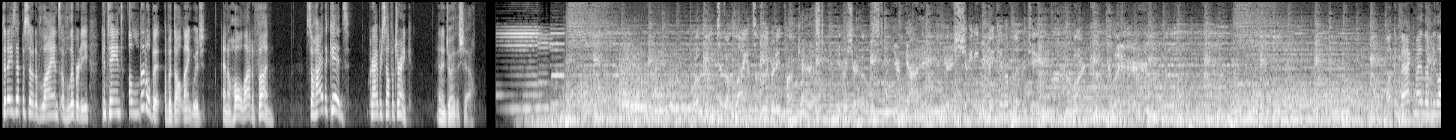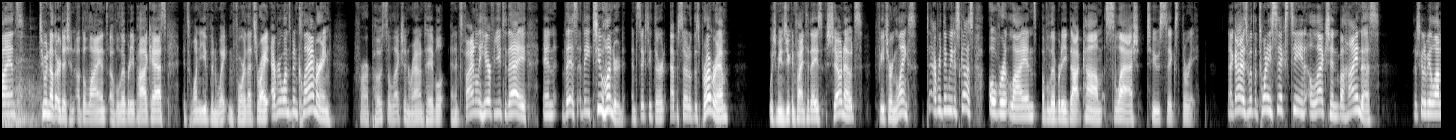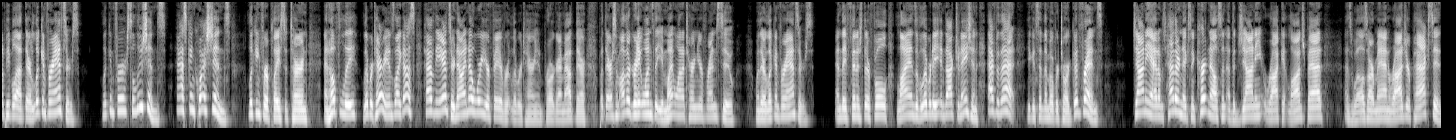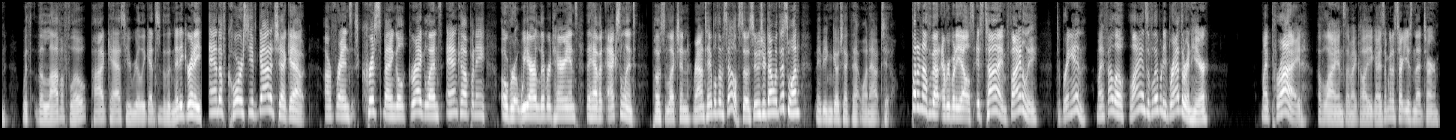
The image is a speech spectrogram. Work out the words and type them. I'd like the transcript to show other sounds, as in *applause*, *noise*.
Today's episode of Lions of Liberty contains a little bit of adult language and a whole lot of fun. So hide the kids, grab yourself a drink, and enjoy the show. Welcome to the Lions of Liberty podcast. Here is your host, your guide, your shining beacon of liberty, Marc Clair. Welcome back, my Liberty Lions, to another edition of the Lions of Liberty podcast. It's one you've been waiting for. That's right. Everyone's been clamoring for our post election roundtable, and it's finally here for you today in this, the 263rd episode of this program, which means you can find today's show notes featuring links to everything we discuss over at lionsofliberty.com slash 263. Now, guys, with the 2016 election behind us, there's going to be a lot of people out there looking for answers, looking for solutions, asking questions, looking for a place to turn, and hopefully libertarians like us have the answer. Now, I know we're your favorite libertarian program out there, but there are some other great ones that you might want to turn your friends to when they're looking for answers. And they finish their full Lions of Liberty indoctrination. After that, you can send them over to our good friends, Johnny Adams, Heather Nixon, Kurt Nelson at the Johnny Rocket Launchpad, as well as our man Roger Paxton with the Lava Flow podcast. He really gets into the nitty gritty. And of course, you've got to check out our friends Chris Spangle, Greg Lentz, and company over at We Are Libertarians. They have an excellent post election roundtable themselves. So as soon as you're done with this one, maybe you can go check that one out too. But enough about everybody else. It's time, finally, to bring in my fellow Lions of Liberty brethren here. My pride of lions, I might call you guys. I'm going to start using that term.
